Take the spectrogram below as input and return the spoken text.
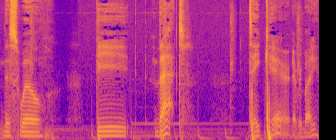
this will be that. Take care, everybody.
